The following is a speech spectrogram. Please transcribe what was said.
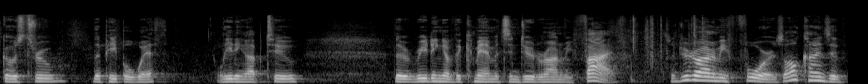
goes through the people with, leading up to the reading of the commandments in Deuteronomy 5. So Deuteronomy 4 is all kinds of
